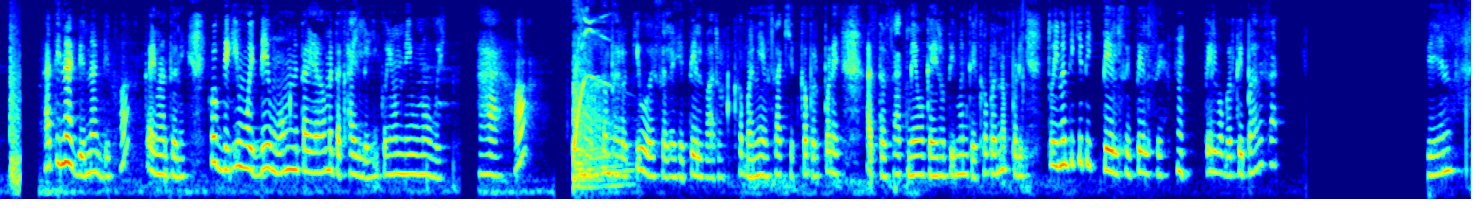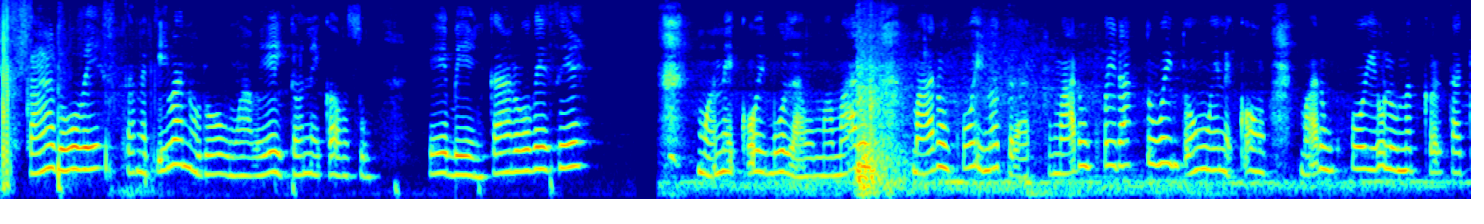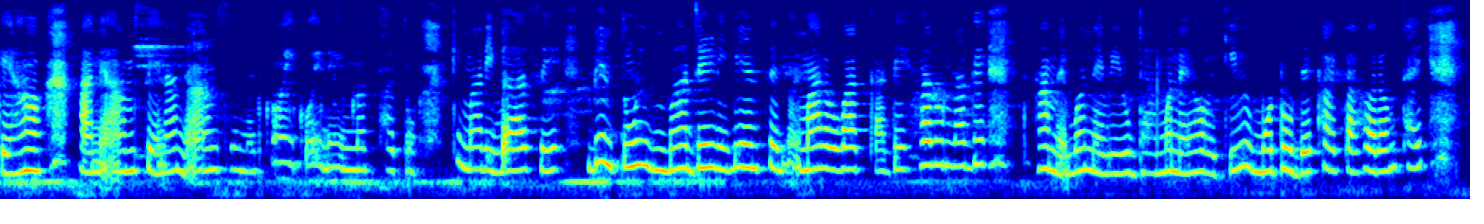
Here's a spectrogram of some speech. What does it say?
હાથી નાખ દે નાખ દે, હા, કઈ વાંધો નહીં. દી કેવું હોય દેવું અમને તો અમે તો ખાઈ લઈએ, કોઈ અમને એવું ન હોય. હા હા. તમારો કેવો હોય છે તેલ વાળો, ખબર નહીં શાકીએ ખબર પડે. આ શાક ને એવું કઈ નથી મને કઈ ખબર ન પડી. તો નથી કીધી તેલ છે તેલ છે. તેલ વગર કઈ ભાવે શાક? બેન, કાં રોવે? તને પીવાનું રોવું આવે તને કહું છું. એ બેન, કાં રોવે છે? મને કોઈ બોલાવવામાં મારું મારું કોઈ નથી રાખતું મારું કોઈ રાખતું હોય ને તો હું એને કહું. મારું કોઈ ઓલું નથી કરતા કે હા, આને આમ છે ને આમ છે ને કોઈ, કોઈને એમ નથી થતું કે મારી બા છે. બેન, તું માં જેણી બેન છે તો મારો વાત કાઢે, સારું લાગે. સામે બનેવી ઊભા, મને હવે કેવું મોટું દેખાડતા હરમ થાય.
